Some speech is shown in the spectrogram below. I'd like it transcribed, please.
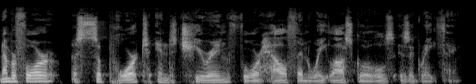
Number four, support and cheering for health and weight loss goals is a great thing.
